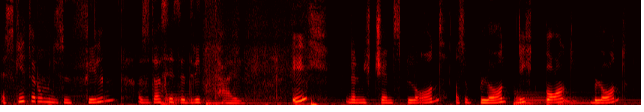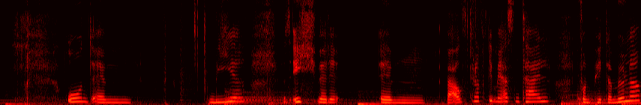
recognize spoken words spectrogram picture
es geht darum in diesem Film, also das ist jetzt der dritte Teil. Ich nenne mich James Blond, also Blond, nicht Bond, Blond. Und ähm, wir, also ich werde ähm, beauftragt im ersten Teil von Peter Müller,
